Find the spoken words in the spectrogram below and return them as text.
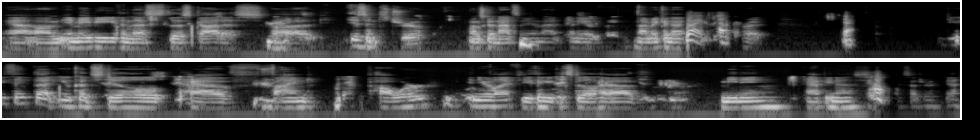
and, um, and maybe even this this goddess uh, isn't true. One's good, not saying that any of not making that Right. yeah. Right. Yeah. Do you think that you could still have find power in your life? Do you think you could still have meaning, happiness, Oh. Etc.? Yeah.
